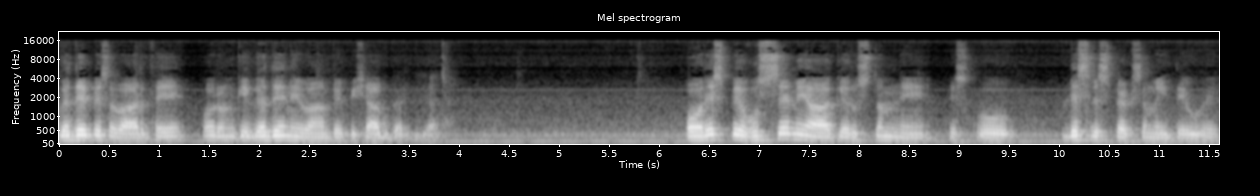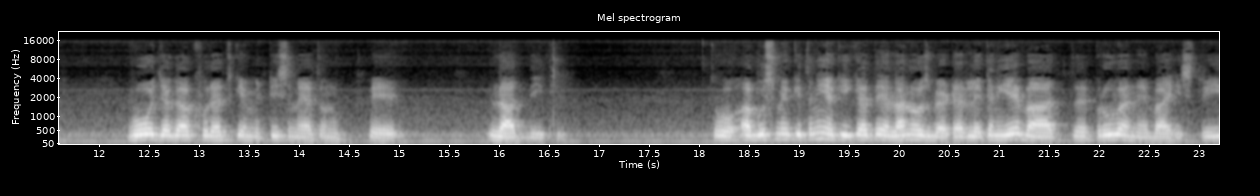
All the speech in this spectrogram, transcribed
गधे पे सवार थे और उनके गधे ने वहाँ पे पेशाब कर दिया था। और इस पे गुस्से में आके रुस्तम ने इसको डिसरिस्पेक्ट समझते हुए वो जगह खुरज के मिट्टी समेत उन पे लाद दी थी। तो अब उसमें कितनी हकीकत है अल्लाह नोज़ बेटर लेकिन ये बात प्रूवन है बाय हिस्ट्री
